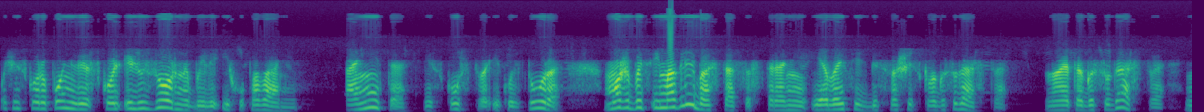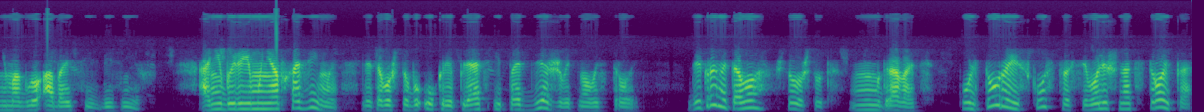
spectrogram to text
очень скоро поняли, сколь иллюзорны были их упования. Они-то, искусство и культура, может быть, и могли бы остаться в стороне и обойтись без фашистского государства, но это государство не могло обойтись без них. Они были ему необходимы для того, чтобы укреплять и поддерживать новый строй. Да и кроме того, что уж тут мудровать, культура и искусство всего лишь надстройка,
